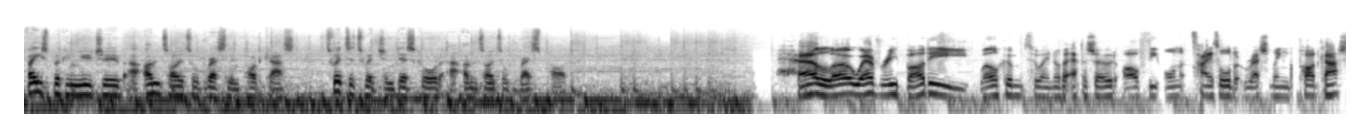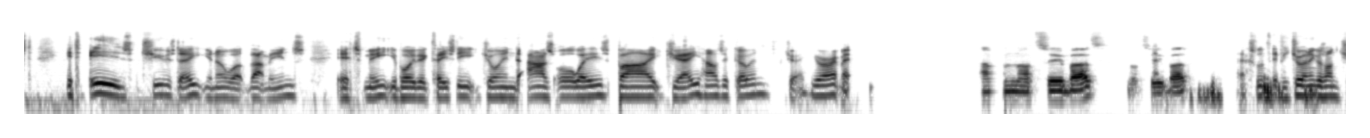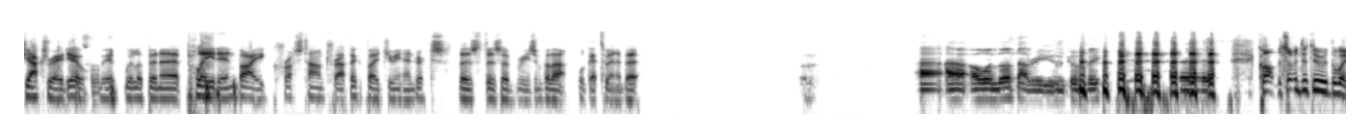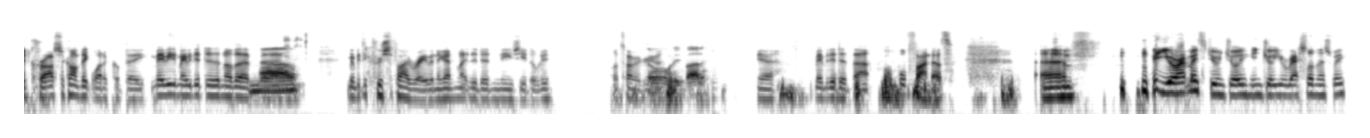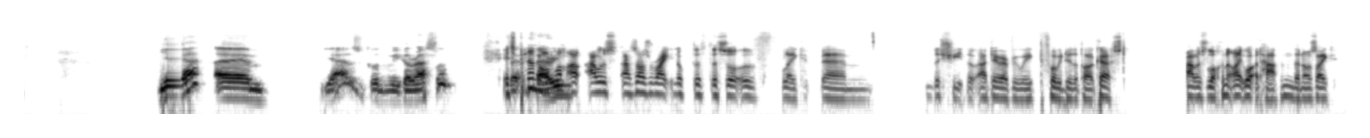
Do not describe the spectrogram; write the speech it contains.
Facebook and YouTube at Untitled Wrestling Podcast, Twitter, Twitch, and Discord at Untitled Rest Pod. Hello, everybody. Welcome to another episode of the Untitled Wrestling Podcast. It is Tuesday. You know what that means. It's me, your boy Big Tasty, joined as always by Jay. How's it going, Jay? You all right, mate? I'm not too bad. Not too bad. Excellent. If you're joining us on Jack's Radio, it will have been uh, played in by Crosstown Traffic by Jimi Hendrix. There's there's a reason for that. We'll get to it in a bit. Uh, I, I wonder what that reason could be. Uh, Can't, something to do with the word cross. I can't think what it could be. Maybe maybe they did another. No. um, maybe they crucified Raven again, like they did in ECW. What time don't worry about it. Yeah, maybe they did that. We'll, we'll find out. Um, you all right, mate? Did you enjoy enjoy your wrestling this week? Yeah. Um. Yeah, it was a good week of wrestling. It's been an odd one. I, I was as I was writing up the, the sort of like um the sheet that I do every week before we do the podcast. I was looking at like what had happened, and I was like,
